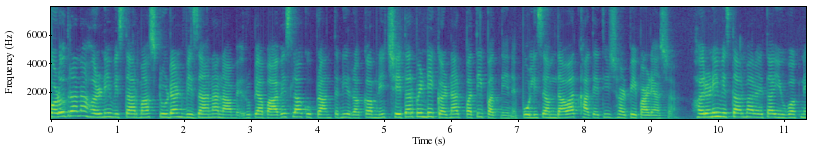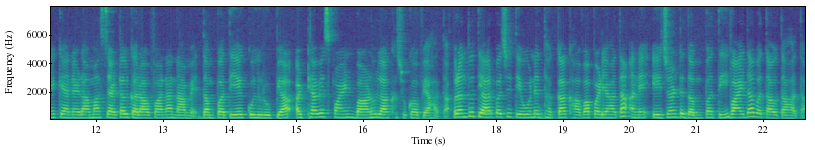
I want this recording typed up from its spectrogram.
વડોદરાના હરણી વિસ્તારમાં સ્ટુડન્ટ વિઝાના નામે રૂપિયા બાવીસ લાખ ઉપરાંતની રકમની છેતરપિંડી કરનાર પતિ પત્નીને પોલીસે અમદાવાદ ખાતેથી ઝડપી પાડ્યા છે. હરણી વિસ્તારમાં રહેતા યુવકને કેનેડામાં સેટલ કરાવવાના નામે દંપતીએ કુલ રૂપિયા અઠ્યાવીસ પોઈન્ટ બાણું લાખ ચૂકવ્યા હતા. પરંતુ ત્યાર પછી તેઓને ધક્કા ખાવા પડ્યા હતા અને એજન્ટ દંપતી વાયદા બતાવતા હતા.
